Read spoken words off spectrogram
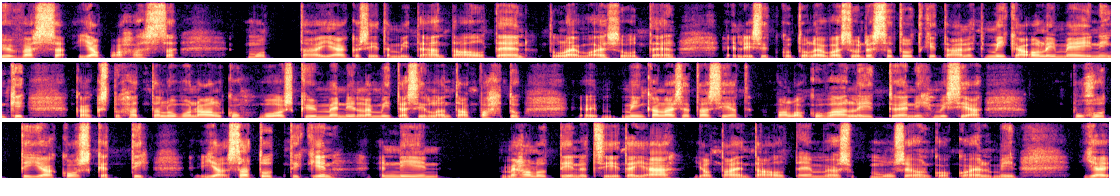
hyvässä ja pahassa, mutta jääkö siitä mitään talteen tulevaisuuteen. Eli sitten kun tulevaisuudessa tutkitaan, että mikä oli meininki 2000-luvun alku vuosikymmenillä, mitä silloin tapahtui, minkälaiset asiat valokuvaan liittyen ihmisiä puhutti ja kosketti ja satuttikin, niin me haluttiin, että siitä jää jotain talteen myös museon kokoelmiin. Ja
